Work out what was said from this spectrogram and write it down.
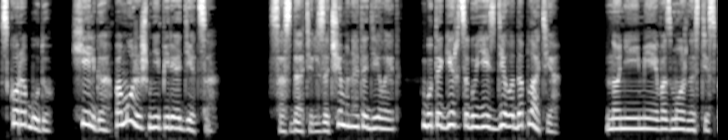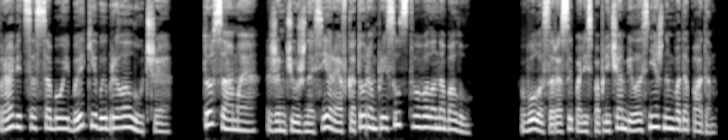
Скоро буду. Хельга, поможешь мне переодеться? Создатель, зачем она это делает? Будто герцогу есть дело до платья. Но не имея возможности справиться с собой, Бекки выбрала лучшее — то самое жемчужно-серое, в котором присутствовала на балу. Волосы рассыпались по плечам белоснежным водопадом.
